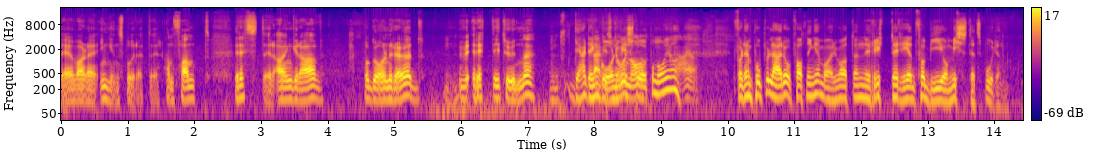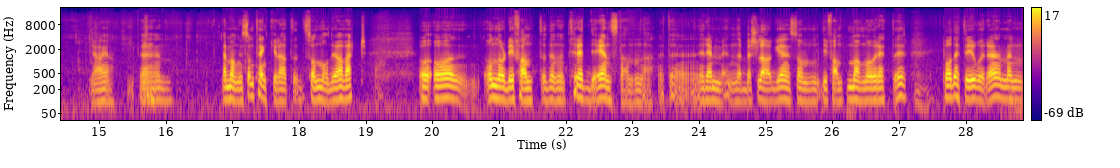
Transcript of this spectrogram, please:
Det var det ingen spor etter. Han fant rester av en grav på gården Rød, rett i tunet. Det er den Der vi gården vi står vi står på nå, ja. Ja, ja. For den populære oppfatningen var jo at en rytter red forbi og mistet sporen. Ja, ja. Det, det er mange som tenker at sånn må det jo ha vært. Og, og, og når de fant denne tredje gjenstanden, da, dette remmendebeslaget som de fant mange år etter, på dette jordet, men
